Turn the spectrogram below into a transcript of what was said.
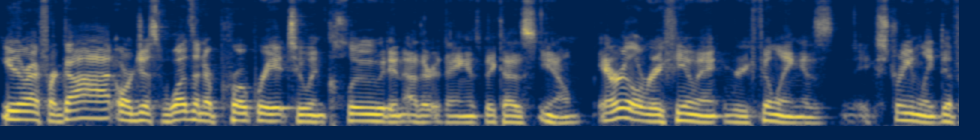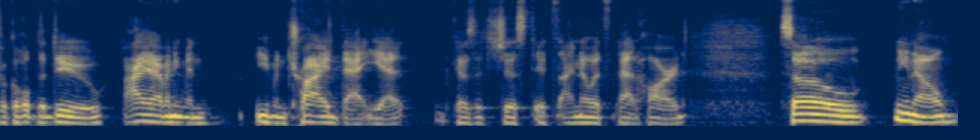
either I forgot or just wasn't appropriate to include in other things because, you know, aerial refueling refueling is extremely difficult to do. I haven't even even tried that yet because it's just it's I know it's that hard. So, you know,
